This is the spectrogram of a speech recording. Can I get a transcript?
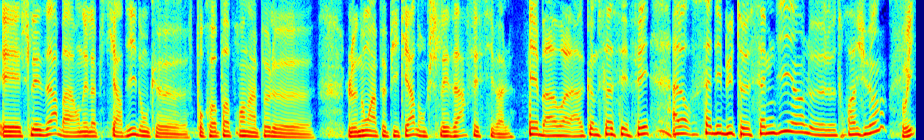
Et Schlézard, bah on est la Picardie, donc euh, pourquoi pas prendre un peu le le nom un peu picard, donc Schlézard Festival. Et eh ben voilà, comme ça c'est fait. Alors ça débute euh, samedi, hein, le, 3 juin, oui.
